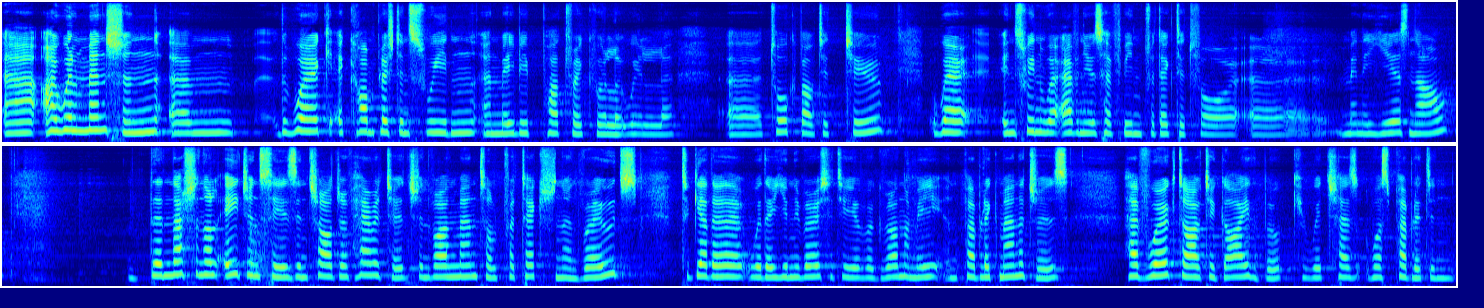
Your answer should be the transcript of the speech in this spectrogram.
Uh, I will mention um, the work accomplished in Sweden, and maybe Patrick will, will uh, talk about it too, where in Sweden where avenues have been protected for uh, many years now. The national agencies in charge of heritage, environmental protection and roads, together with the University of Agronomy and public managers, have worked out a guidebook which has, was published in,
